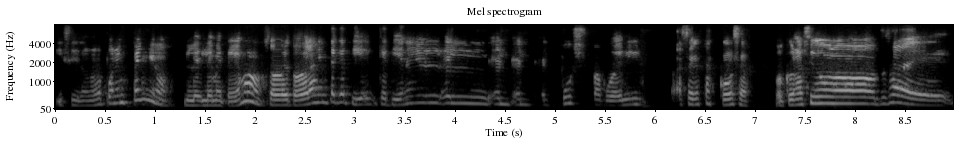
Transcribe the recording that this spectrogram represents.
y si no nos pone empeño, le, le, metemos, sobre todo la gente que tiene, que tiene el, el, el, el, push para poder hacer estas cosas. Porque uno, si uno, tú sabes,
